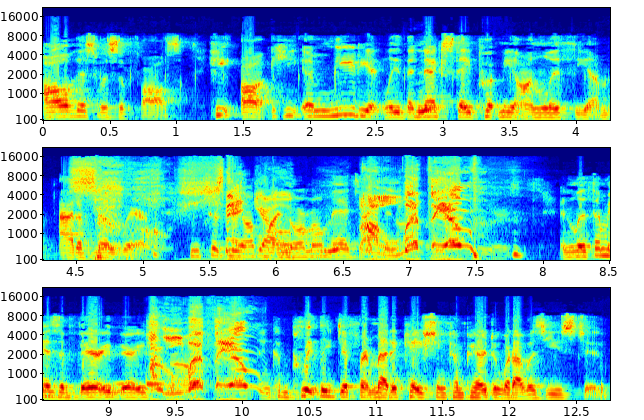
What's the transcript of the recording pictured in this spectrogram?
All of this was a false. He uh, he immediately the next day put me on lithium out of nowhere. He took me Shit, off my normal meds. On I've been on lithium? And lithium is a very, very strong lithium? and completely different medication compared to what I was used to.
